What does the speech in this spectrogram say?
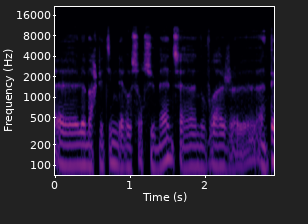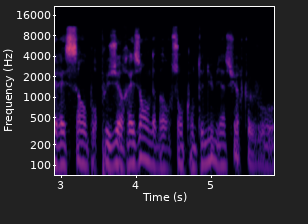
le marketing des ressources humaines, c'est un ouvrage intéressant pour plusieurs raisons. D'abord son contenu, bien sûr, que vous,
